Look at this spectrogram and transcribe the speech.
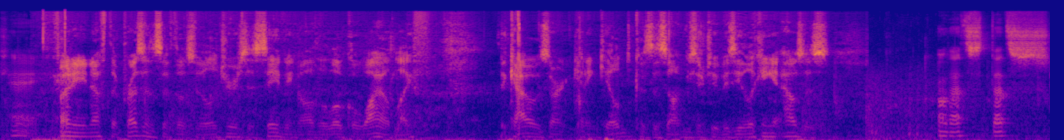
Okay. Funny enough, the presence of those villagers is saving all the local wildlife. The cows aren't getting killed because the zombies are too busy looking at houses. Oh, that's that's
